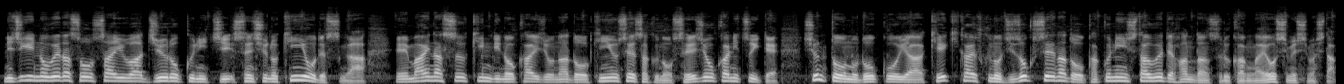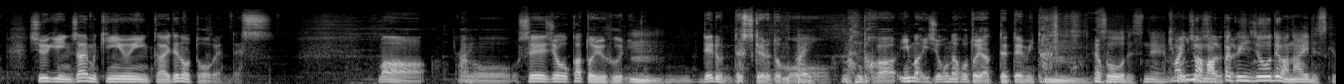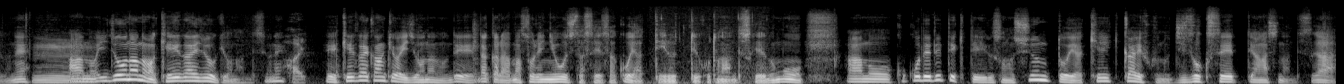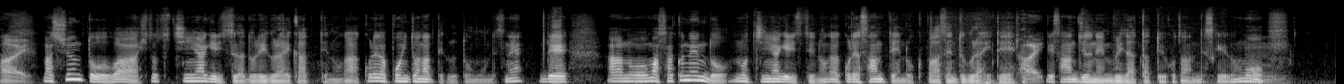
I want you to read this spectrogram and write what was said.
日銀の上田総裁は16日、先週の金曜ですが、えーマイナス金利の解除など金融政策の正常化について、春闘の動向や景気回復の持続性などを確認した上で判断する考えを示しました。衆議院財務金融委員会での答弁です。まあ、あの正常化というふうに出るんですけれども、はいなんだか今異常なことやっててみたいな、うんそうですね。まあ今全く異常ではないですけどね。んあの異常なのは経済状況なんですよね。はいえー経済環境は異常なので、だからまあそれに応じた政策をやっているっていうことなんですけれども、あの、ここで出てきているその春闘や景気回復の持続性って話なんですが、はい。まあ春闘は一つ賃上げ率がどれぐらいかっていうのが、これがポイントになってくると思うんですね。で、あの、まあ昨年度の賃上げ率っていうのが、これは3.6%ぐらいで、はい。で、30年ぶりだったということなんですけれども、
